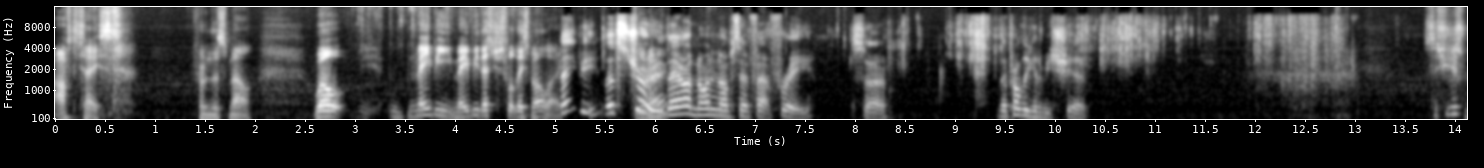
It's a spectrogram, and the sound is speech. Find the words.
Aftertaste from the smell. Well, maybe maybe that's just what they smell like. Maybe that's true. know? They are 99% fat free, so they're probably going to be shit. So she just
